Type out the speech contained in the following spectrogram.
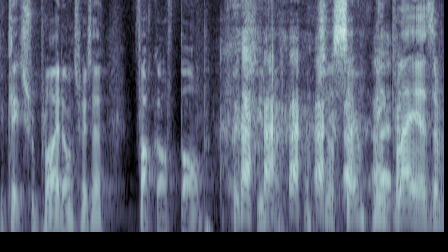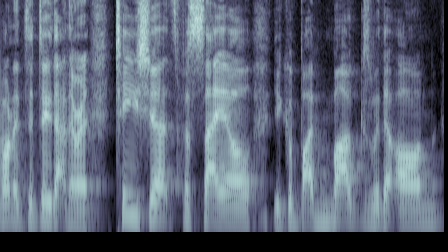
To Klich replied on Twitter, fuck off, Bob. Which, you know, I'm sure so many players have wanted to do that. There are t shirts for sale. You could buy mugs with it on.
